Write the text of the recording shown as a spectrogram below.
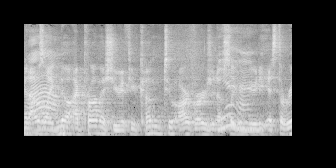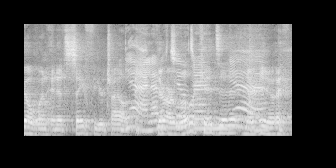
And I was like, "No, I promise you, if you come to our version of Sleeping Beauty, it's the real one, and it's safe for your child. Yeah, there are little kids in it, yeah. they're- you know."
